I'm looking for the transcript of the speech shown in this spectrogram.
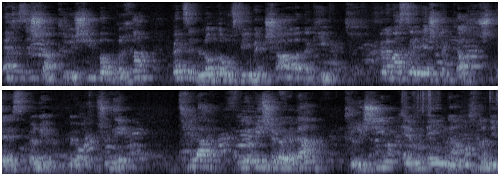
איך זה שהכרישים בבריכה בעצם לא טורפים את שאר הדגים? ולמעשה יש לכך שתי הסברים מאוד פשוטים. תחילה, למי שלא ידע, כרישים הם אינם מחלנים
